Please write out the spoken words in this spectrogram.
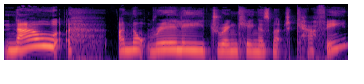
now I'm not really drinking as much caffeine.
